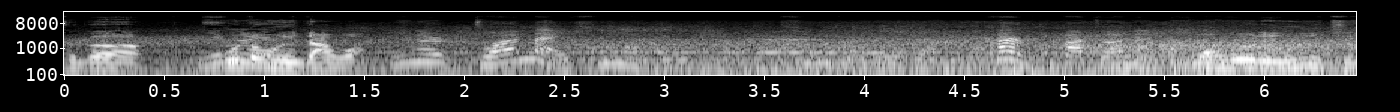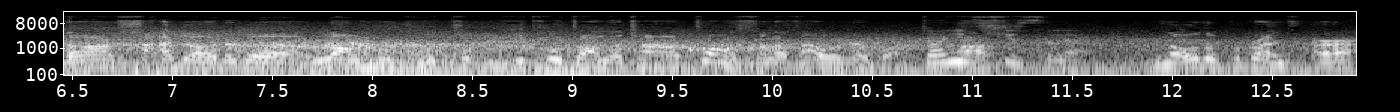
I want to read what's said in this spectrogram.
这个互动一下我。应该是专卖青稞酒，青稞酒王兄弟，你知道啥叫这个老母猪撞一头撞到墙上撞死了咋回事不？叫你气死了！脑子不转圈儿，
